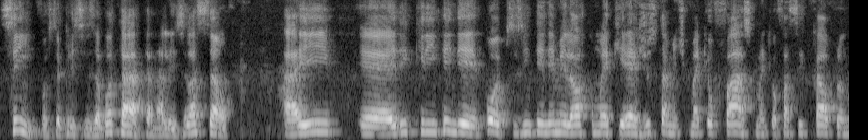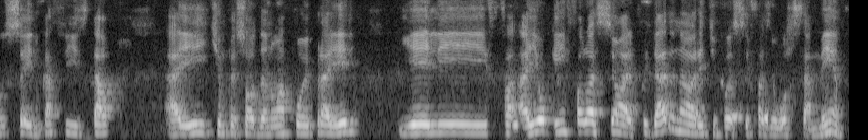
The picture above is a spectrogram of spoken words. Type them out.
Sim, você precisa botar, está na legislação. Aí é, ele queria entender, pô, preciso entender melhor como é que é, justamente como é que eu faço, como é que eu faço esse cálculo, eu não sei, nunca fiz e tal. Aí tinha um pessoal dando um apoio para ele, e ele. Aí alguém falou assim: olha, cuidado na hora de você fazer o orçamento,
